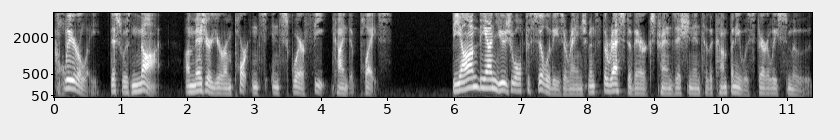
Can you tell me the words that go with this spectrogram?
Clearly, this was not a measure your importance in square feet kind of place. Beyond the unusual facilities arrangements, the rest of Eric's transition into the company was fairly smooth.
